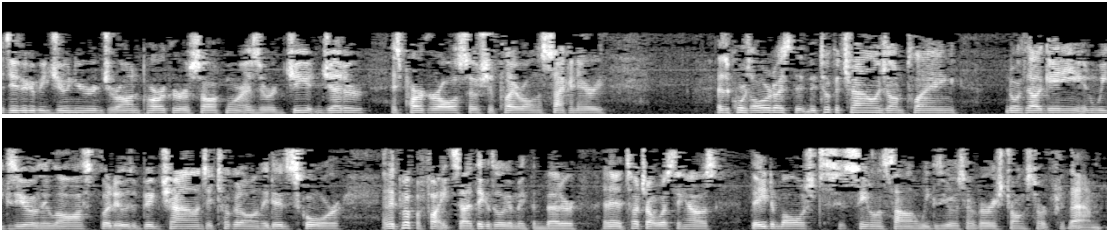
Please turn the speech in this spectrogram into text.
It's either going to be junior Jerron Parker or sophomore Ezra Jeter, as Parker also should play a role in the secondary. As of course, Allderdice, they, they took a challenge on playing North Allegheny in week zero and they lost, but it was a big challenge. They took it on, they did score, and they put up a fight, so I think it's only going to make them better. And then a touch on Westinghouse, they demolished St. Louis Silent week zero, so a very strong start for them.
